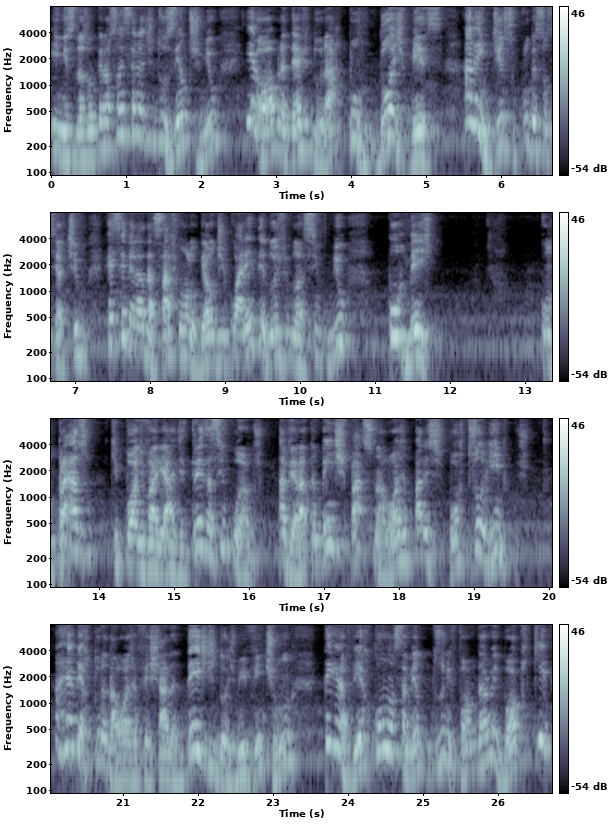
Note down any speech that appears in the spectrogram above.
início das operações será de 200 mil e a obra deve durar por dois meses. Além disso, o clube associativo receberá da SAF um aluguel de 42,5 mil por mês, com prazo que pode variar de 3 a 5 anos. Haverá também espaço na loja para esportes olímpicos. A reabertura da loja fechada desde 2021 tem a ver com o lançamento dos uniformes da Reebok, que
